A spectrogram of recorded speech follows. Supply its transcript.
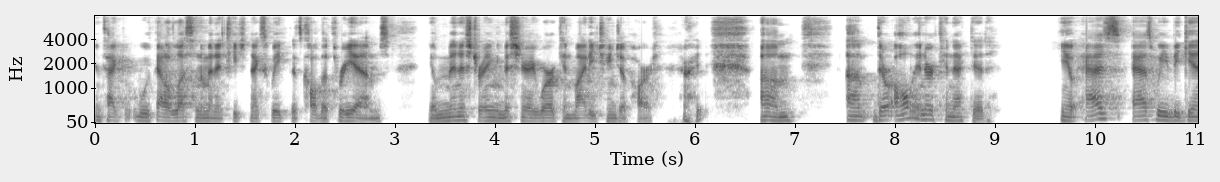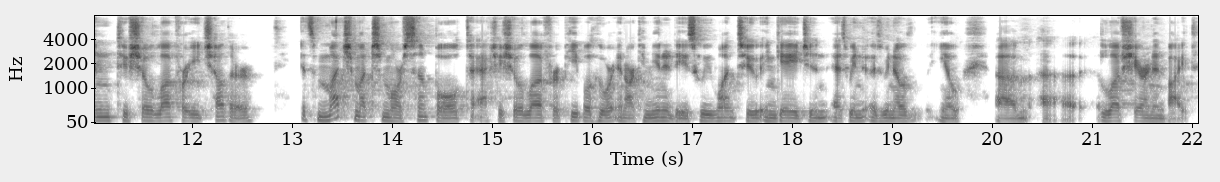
In fact, we've got a lesson I'm going to teach next week that's called the three M's. You know, ministering, missionary work, and mighty change of heart. Right? Um, um, they're all interconnected. You know, as as we begin to show love for each other, it's much much more simple to actually show love for people who are in our communities who we want to engage in as we as we know you know um, uh, love share and invite.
